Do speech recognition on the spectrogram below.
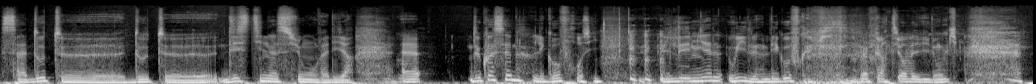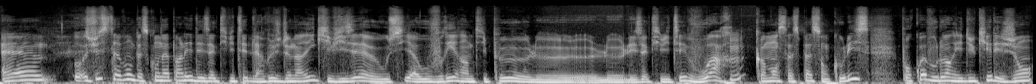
ça a d'autres euh, destinations, on va dire. De quoi Seb Les gaufres aussi. Les miels, oui, le- les gaufres, il m'a perturbé, dis donc. Euh, oh, juste avant, parce qu'on a parlé des activités de la ruche de Marie qui visaient euh, aussi à ouvrir un petit peu le- le- les activités, voir comment ça se passe en coulisses. Pourquoi vouloir éduquer les gens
